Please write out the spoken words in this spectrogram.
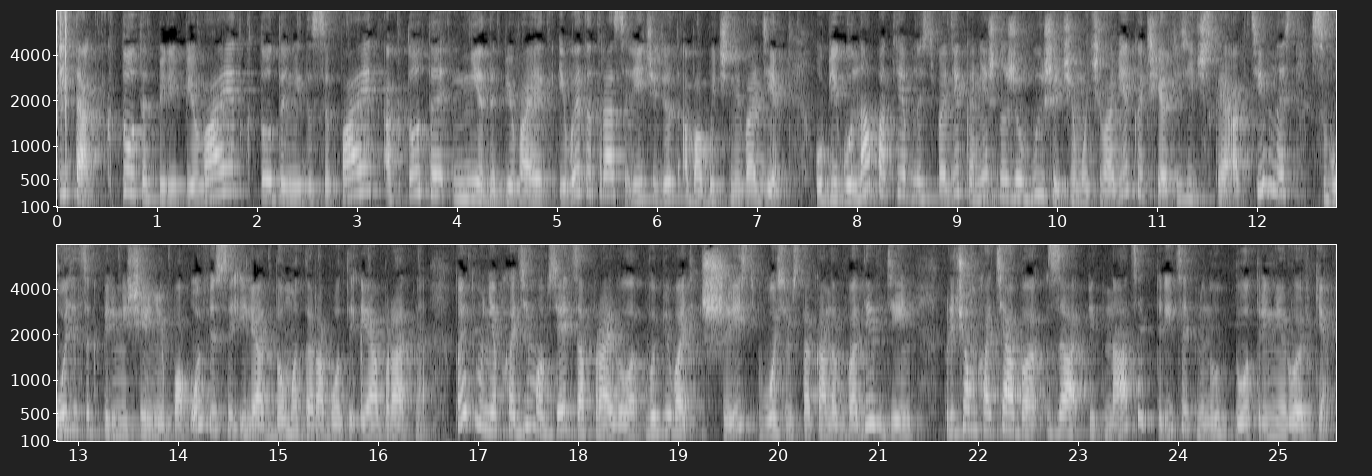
Итак, кто-то перепивает, кто-то не досыпает, а кто-то не допивает. И в этот раз речь идет об обычной воде. У бегуна потребность в воде, конечно же, выше, чем у человека, чья физическая активность сводится к перемещению по офису или от дома до работы и обратно. Поэтому необходимо взять за правило выпивать 6-8 стаканов воды в день, причем хотя бы за 15-30 минут до тренировки.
